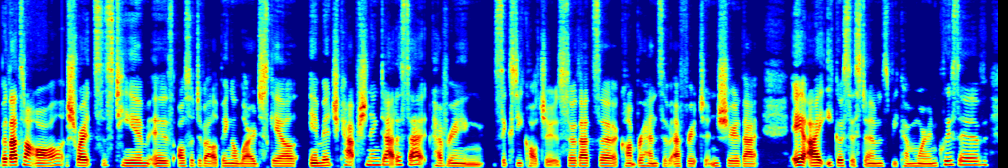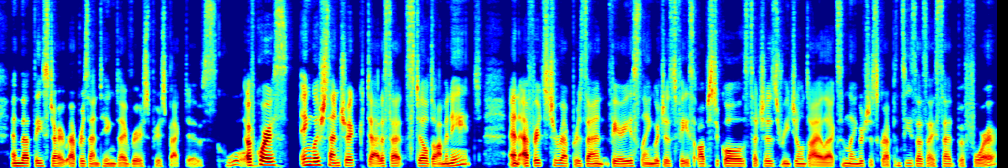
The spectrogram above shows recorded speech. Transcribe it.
But that's not all. Shwartz's team is also developing a large scale image captioning data set covering 60 cultures. So that's a comprehensive effort to ensure that AI ecosystems become more inclusive and that they start representing diverse perspectives. Cool. Of course, English centric data sets still dominate, and efforts to represent various languages face obstacles such as regional dialects and language discrepancies, as I said before.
